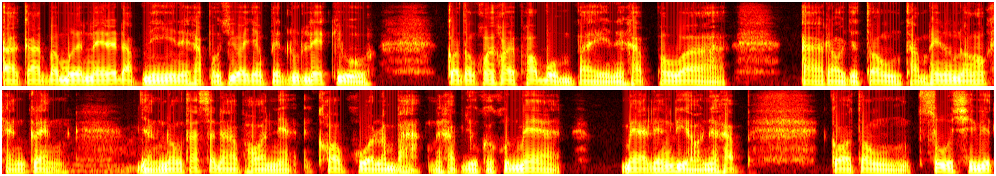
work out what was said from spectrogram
อ่าการประเมินในระดับนี้นะครับผมคิดว่ายังเป็นรุ่นเล็กอยู่ ก็ต้องค่อยๆพ่อบ่มไปนะครับ เพราะว่า เราจะต้องทำให้น้องๆเขาแข็งแกร่ง อย่างน้องทัศนาพรเนี่ยครอบครัวลำบากนะครับ อยู่กับคุณแม่แม่เลี้ยงเดี่ยวนะครับ ก็ต้องสู้ชีวิต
